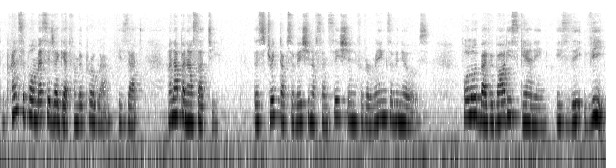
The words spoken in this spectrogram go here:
The principal message I get from the program is that anapanasati, the strict observation of sensation for the rings of the nose, followed by the body scanning, is the, the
